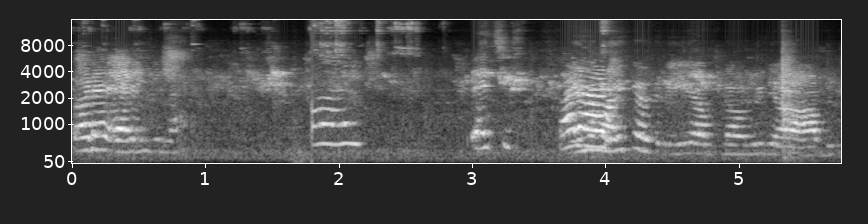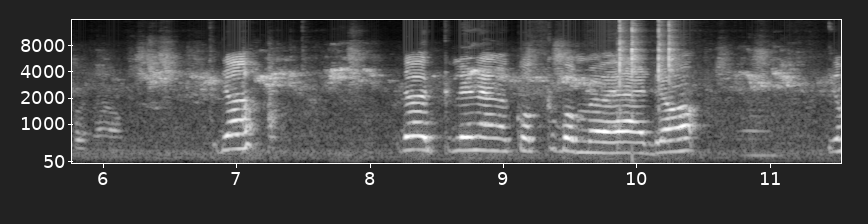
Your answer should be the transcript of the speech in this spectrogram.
ஓட வலிக்காதுடி அப்படி நான் வீடியோ அப்படி பண்ணேன் நாங்க கொக்கு பொம்மை விளையாடுறோம். இங்க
